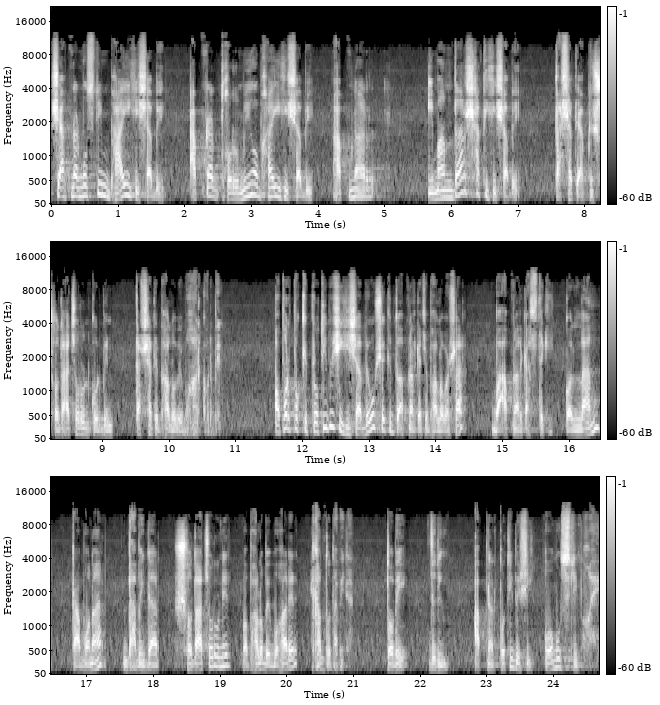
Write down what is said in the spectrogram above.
সে আপনার মুসলিম ভাই হিসাবে, আপনার ধর্মীয় ভাই হিসাবে, আপনার ইমানদার সাথী হিসাবে, তার সাথে আপনি সদাচরণ করবেন, তার সাথে ভালো ব্যবহার করবেন। অপরপক্ষে প্রতিবেশী হিসাবেও সে কিন্তু আপনার কাছে ভালোবাসার বা আপনার কাছ থেকে কল্যাণ কামনার দাবিদার সদাচরণের বা ভালো ব্যবহারের একান্ত দাবিদার। তবে যদি আপনার প্রতিবেশী অমুসলিম হয়,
